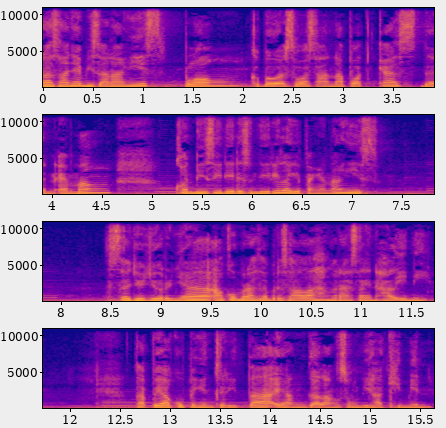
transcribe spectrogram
Rasanya bisa nangis, plong, ke bawah suasana podcast, dan emang kondisi diri sendiri lagi pengen nangis. Sejujurnya, aku merasa bersalah ngerasain hal ini. Tapi aku pengen cerita yang gak langsung dihakimin.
